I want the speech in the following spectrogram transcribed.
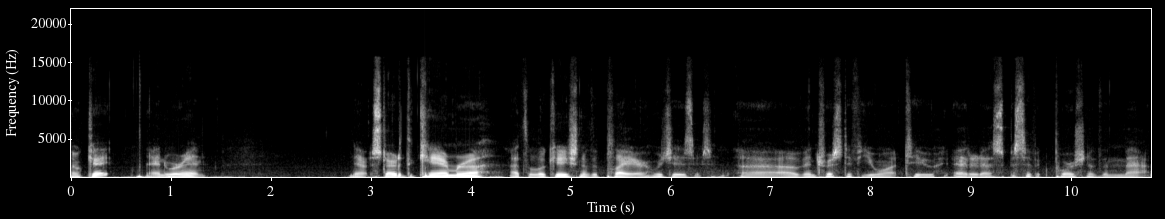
Okay, and we're in. Now it started the camera at the location of the player, which is uh, of interest if you want to edit a specific portion of the map.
